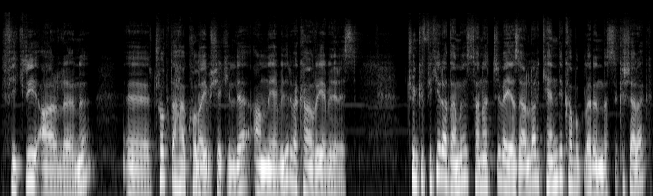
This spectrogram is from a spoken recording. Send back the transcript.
fikri ağırlığını e, çok daha kolay bir şekilde anlayabilir ve kavrayabiliriz. Çünkü fikir adamı, sanatçı ve yazarlar kendi kabuklarında sıkışarak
